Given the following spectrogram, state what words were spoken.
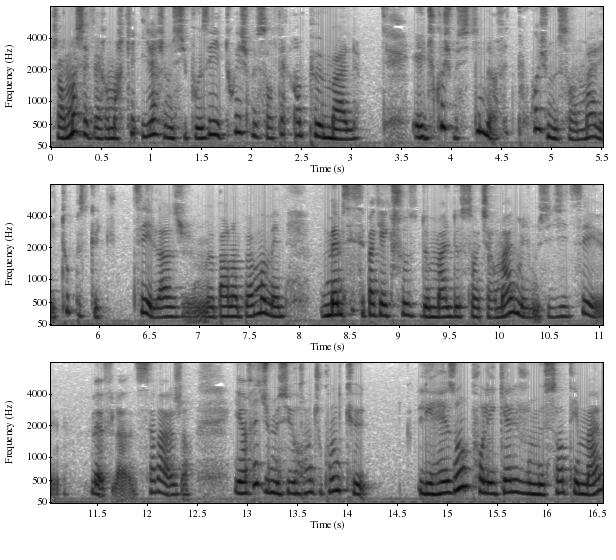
Genre moi j'avais remarqué, hier je me suis posée et tout et je me sentais un peu mal. Et du coup je me suis dit mais en fait pourquoi je me sens mal et tout? Parce que tu sais là je me parle un peu à moi-même. Même si c'est pas quelque chose de mal de se sentir mal, mais je me suis dit tu sais meuf là ça va genre. Et en fait je me suis rendu compte que les raisons pour lesquelles je me sentais mal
